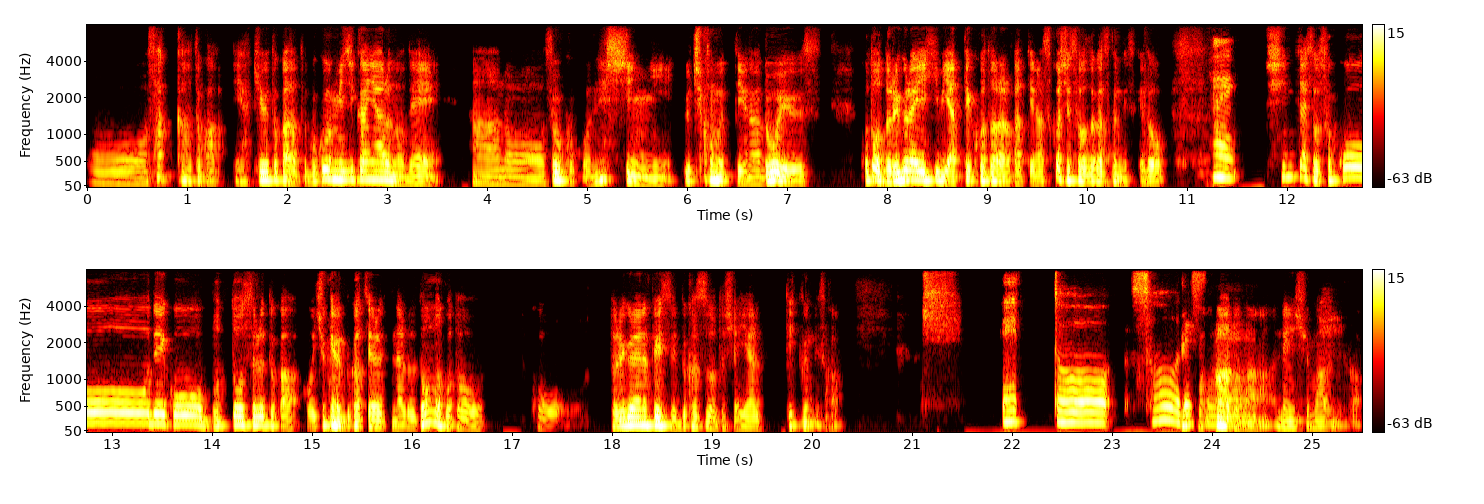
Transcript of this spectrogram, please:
こうサッカーとか野球とかだと僕も身近にあるので、あのすごくこう熱心に打ち込むっていうのはどういうことをどれぐらい日々やっていくことなのかっていうのは少し想像がつくんですけど、はい。新体操、そこでこう没頭するとか、こう一生懸命部活やるってなると、どんなことをこうどれぐらいのペースで部活動としてはやっていくんですか？えっと、そうですね。ハードな練習もあるんですか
